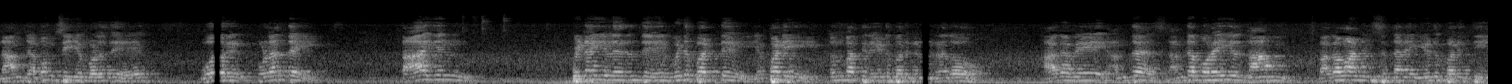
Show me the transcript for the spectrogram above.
நாம் ஜபம் செய்யும் பொழுது ஒரு குழந்தை தாயின் பிணையிலிருந்து விடுபட்டு எப்படி துன்பத்தில் ஈடுபடுகின்றதோ ஆகவே அந்த அந்த முறையில் நாம் பகவானின் சிந்தனை ஈடுபடுத்தி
